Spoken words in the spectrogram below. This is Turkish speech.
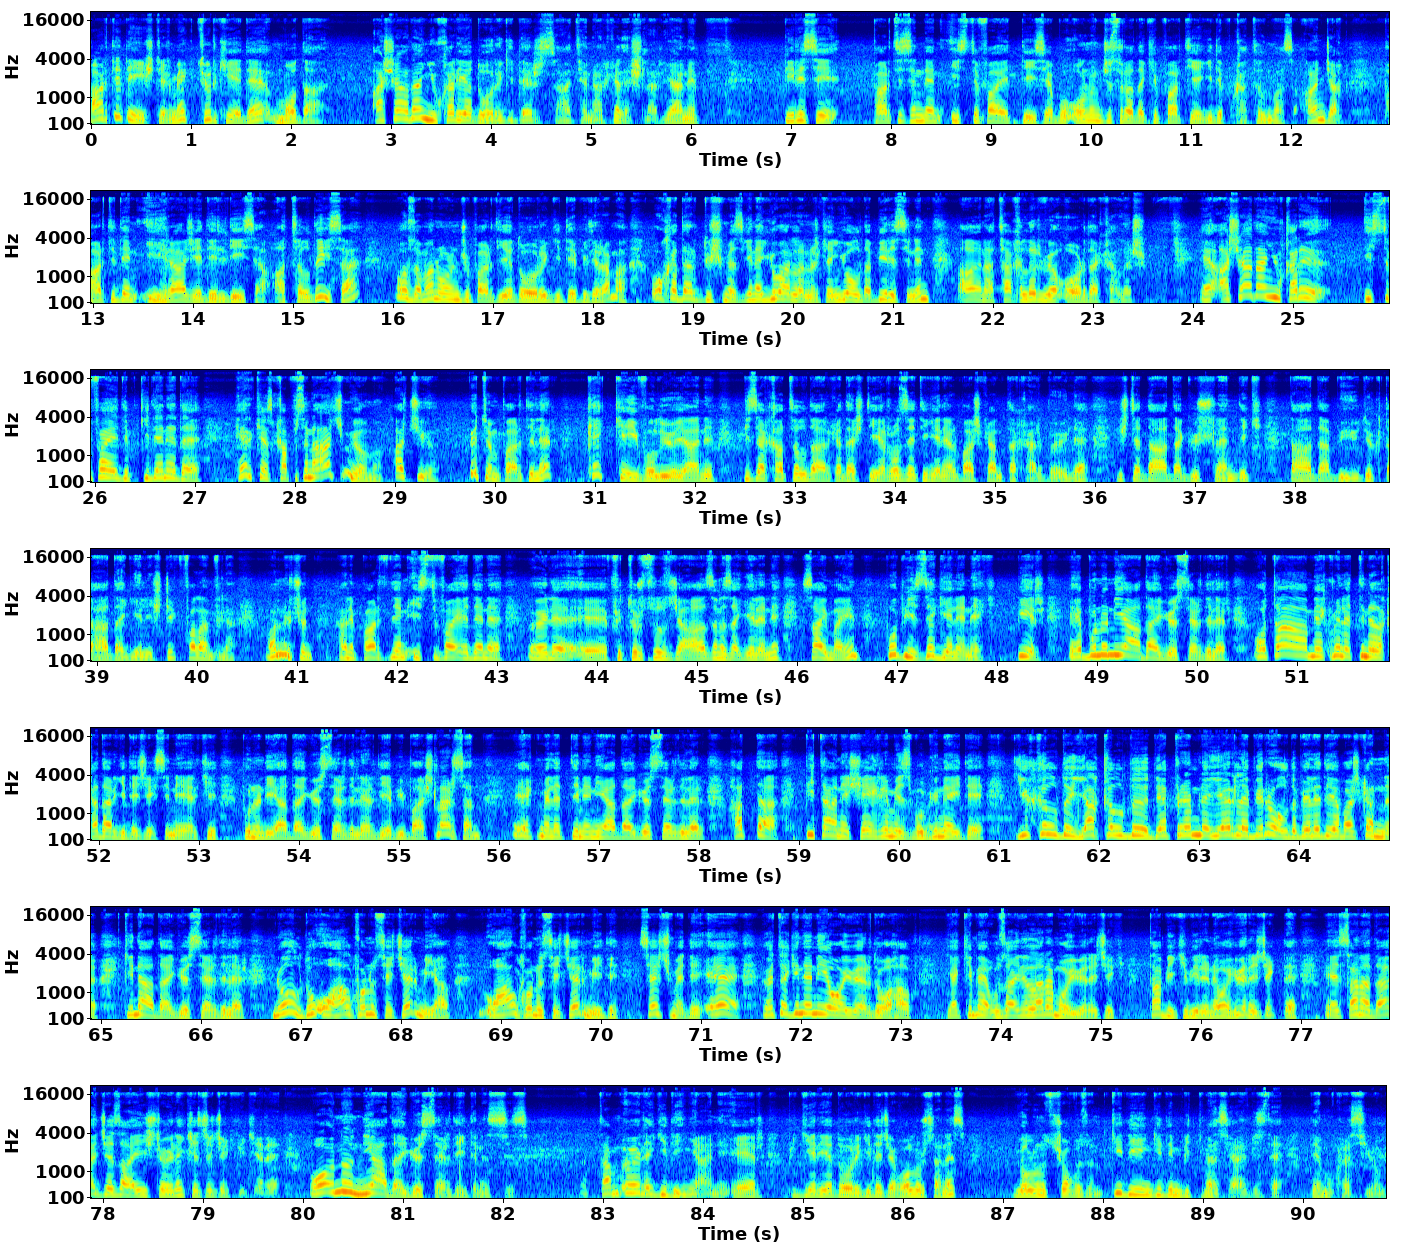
Parti değiştirmek Türkiye'de moda. Aşağıdan yukarıya doğru gider zaten arkadaşlar. Yani birisi partisinden istifa ettiyse bu 10. sıradaki partiye gidip katılmaz. Ancak partiden ihraç edildiyse, atıldıysa o zaman 10. partiye doğru gidebilir ama o kadar düşmez. Yine yuvarlanırken yolda birisinin ağına takılır ve orada kalır. E, aşağıdan yukarı istifa edip gidene de herkes kapısını açmıyor mu? Açıyor. Bütün partiler pek keyif oluyor yani bize katıldı arkadaş diye. Rozeti Genel Başkan takar böyle. İşte daha da güçlendik, daha da büyüdük, daha da geliştik falan filan. Onun için hani partiden istifa edene öyle e, fütursuzca ağzınıza geleni saymayın. Bu bizde gelenek. Bir, e bunu niye aday gösterdiler? O ta Ekmelettin'e kadar gideceksin eğer ki bunu niye aday gösterdiler diye bir başlarsan. Ekmelettin'e niye aday gösterdiler? Hatta bir tane şehrimiz bu güneyde yıkıldı, yakıldı, depremle yerle bir oldu. Belediye başkanını yine aday gösterdiler. Ne oldu? O halk onu seçer mi ya? O halk onu seçer miydi? Seçmedi. E ötekine niye oy verdi o halk? Ya kime? Uzaylılara mı oy verecek? Tabii ki birine oy verecek de e, sana da cezayı işte öyle kesecek bir kere. Onu niye aday gösterdiydiniz siz? Tam öyle gidin yani. Eğer bir geriye doğru gidecek olursanız yolunuz çok uzun. Gidin gidin bitmez yani bizde demokrasi yolu.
